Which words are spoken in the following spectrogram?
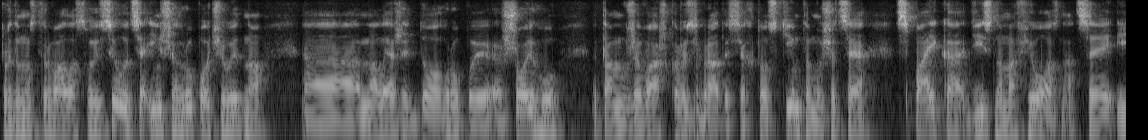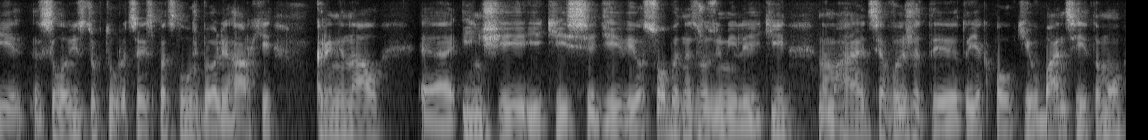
продемонструвала свою силу. Ця інша група, очевидно, е, належить до групи Шойгу. Там вже важко розібратися хто з ким, тому що це спайка дійсно мафіозна. Це і силові структури, це і спецслужби, олігархи, кримінал. е, Інші якісь дієві особи незрозумілі, які намагаються вижити як пауки в банці, і тому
